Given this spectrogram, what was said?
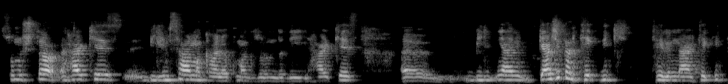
sonuçta herkes bilimsel makale okumak zorunda değil. Herkes e, bil, yani gerçekten teknik terimler, teknik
